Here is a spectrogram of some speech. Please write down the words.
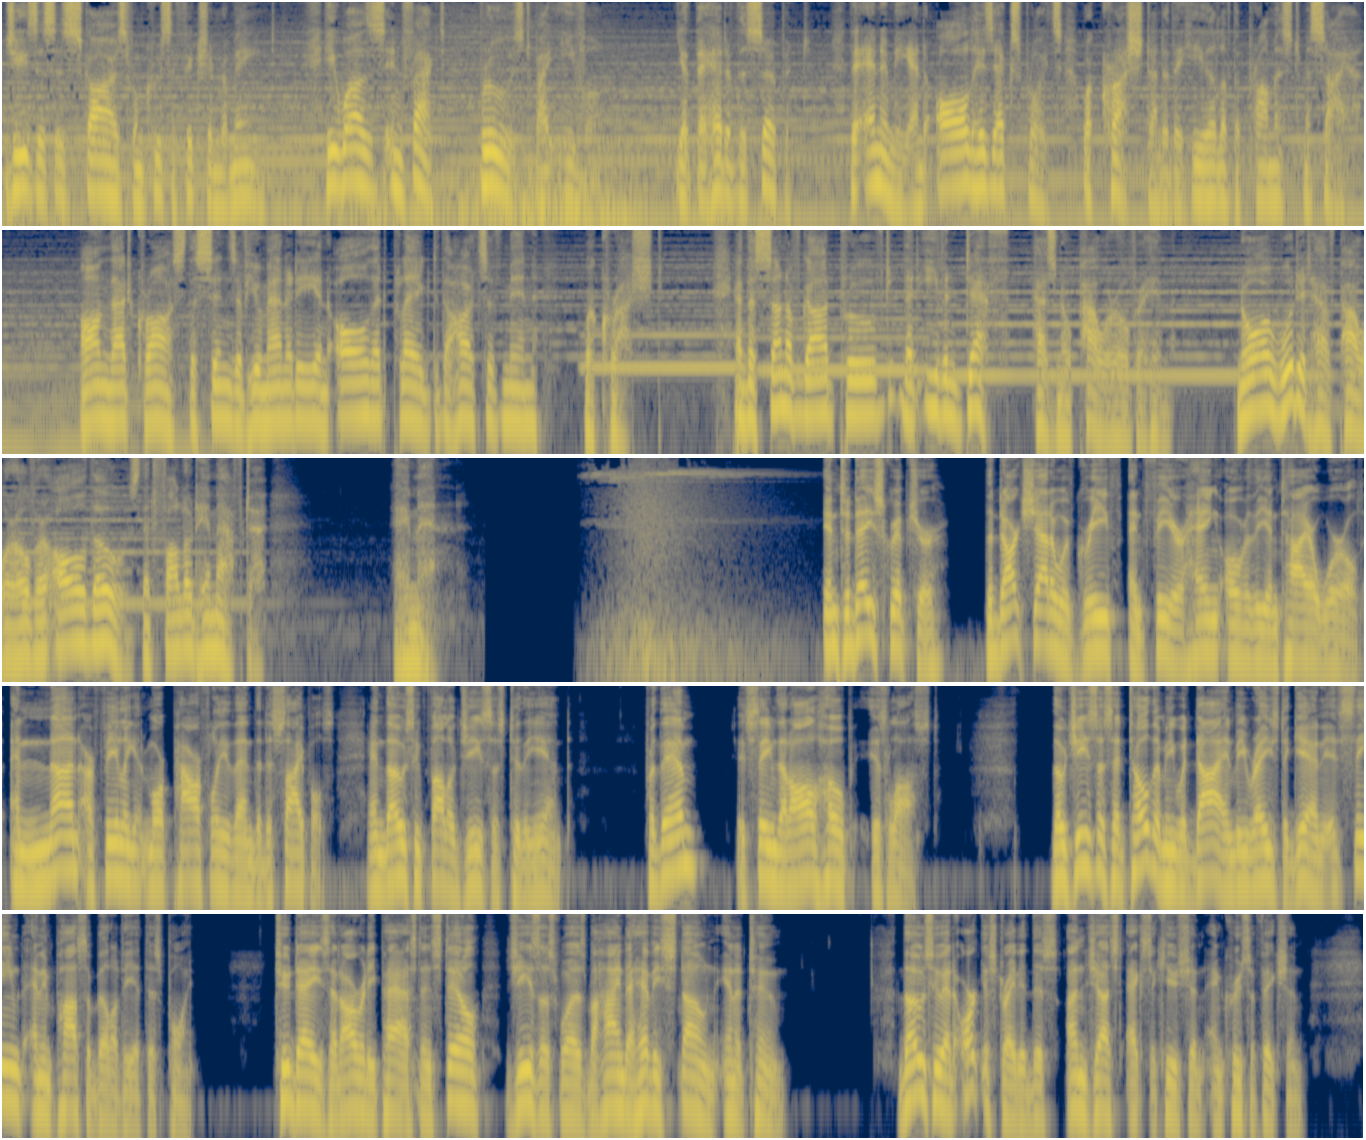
Jesus' scars from crucifixion remained. He was, in fact, bruised by evil. Yet the head of the serpent, the enemy, and all his exploits were crushed under the heel of the promised Messiah. On that cross, the sins of humanity and all that plagued the hearts of men were crushed and the Son of God proved that even death has no power over him, nor would it have power over all those that followed him after. Amen. In today's scripture, the dark shadow of grief and fear hang over the entire world, and none are feeling it more powerfully than the disciples and those who follow Jesus to the end. For them, it seemed that all hope is lost. Though Jesus had told them he would die and be raised again, it seemed an impossibility at this point. Two days had already passed, and still Jesus was behind a heavy stone in a tomb. Those who had orchestrated this unjust execution and crucifixion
